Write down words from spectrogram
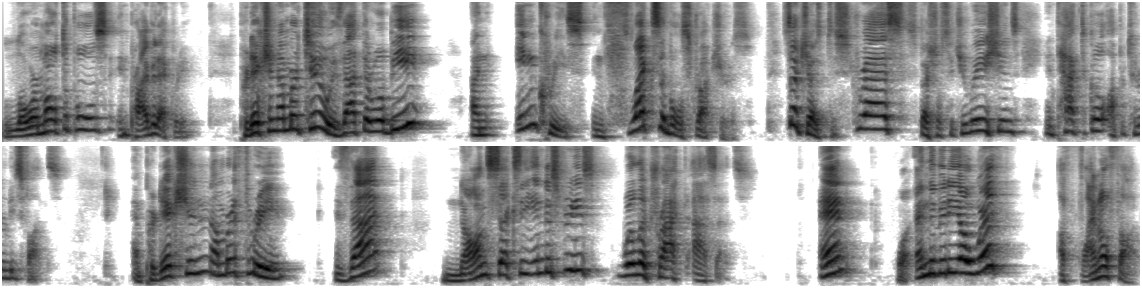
lower multiples in private equity. Prediction number two is that there will be an increase in flexible structures, such as distress, special situations, and tactical opportunities funds. And prediction number three is that non sexy industries will attract assets. And we'll end the video with a final thought.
